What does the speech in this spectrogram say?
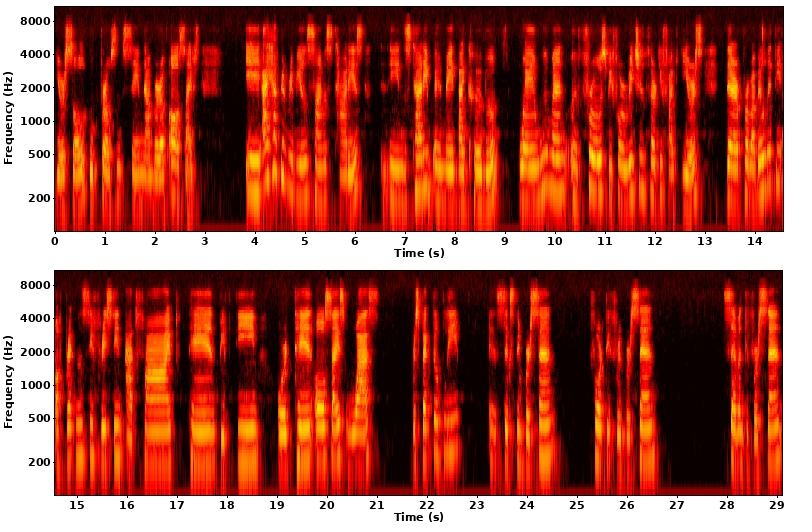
years old who frozen the same number of oocytes. I have been reviewing some studies. In the study uh, made by Cobo, when women froze before reaching 35 years, their probability of pregnancy freezing at 5, 10, 15, or 10 oocytes was respectively is 16%, 43%, 70%,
